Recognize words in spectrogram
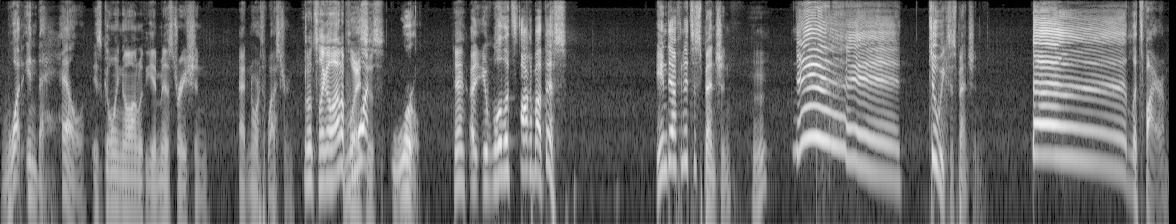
what in the hell is going on with the administration at Northwestern? Well, it's like a lot of places. What world? Yeah. Uh, well, let's talk about this. Indefinite suspension. Mhm. Two week suspension. Uh, let's fire him.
